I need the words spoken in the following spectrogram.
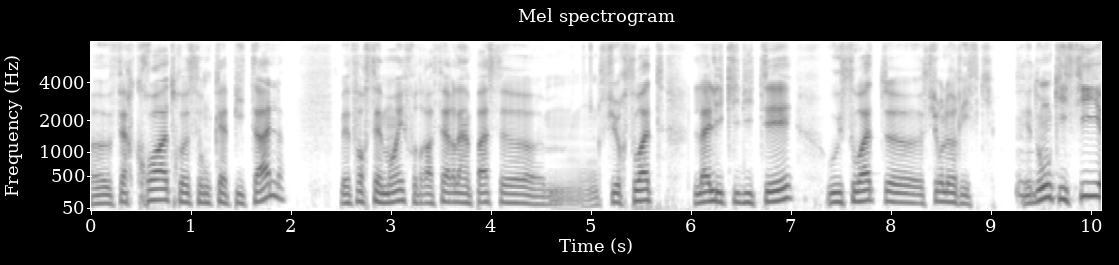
euh, faire croître son capital, mais ben forcément, il faudra faire l'impasse sur soit la liquidité ou soit sur le risque. Et mhm. donc ici,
